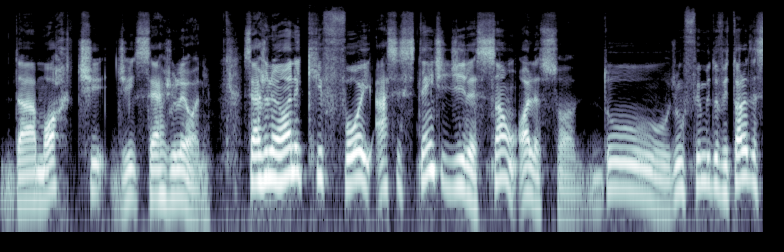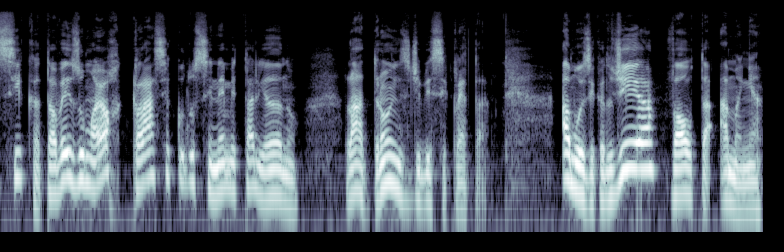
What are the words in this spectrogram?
da morte de Sérgio Leone. Sérgio Leone que foi assistente de direção, olha só, do, de um filme do Vittorio De Sica, talvez o maior clássico do cinema italiano, Ladrões de Bicicleta. A música do dia volta amanhã.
